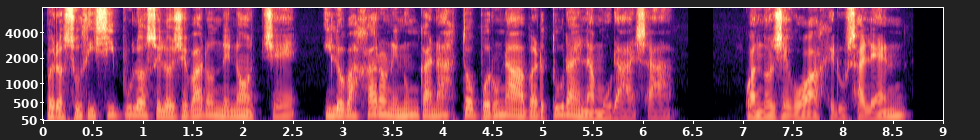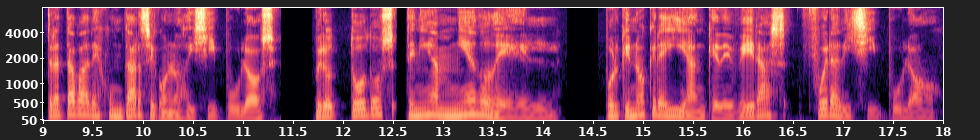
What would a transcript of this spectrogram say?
Pero sus discípulos se lo llevaron de noche y lo bajaron en un canasto por una abertura en la muralla. Cuando llegó a Jerusalén, trataba de juntarse con los discípulos, pero todos tenían miedo de él porque no creían que de veras fuera discípulo.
